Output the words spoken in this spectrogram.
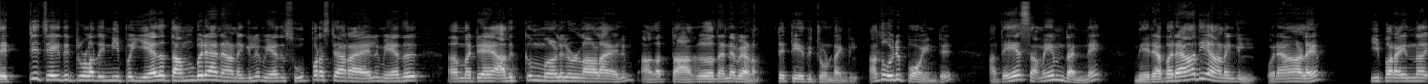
തെറ്റ് ചെയ്തിട്ടുള്ളത് ഇനിയിപ്പോൾ ഏത് തമ്പുരാനാണെങ്കിലും ഏത് സൂപ്പർ സ്റ്റാർ ആയാലും ഏത് മറ്റേ അതുക്കും മേളിലുള്ള ആളായാലും അകത്താകുക തന്നെ വേണം തെറ്റ് ചെയ്തിട്ടുണ്ടെങ്കിൽ. അതൊരു പോയിന്റ് അതേസമയം തന്നെ നിരപരാധിയാണെങ്കിൽ ഒരാളെ ഈ പറയുന്ന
